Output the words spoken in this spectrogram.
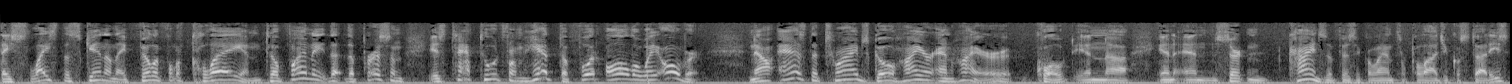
they slice the skin and they fill it full of clay until finally the, the person is tattooed from head to foot all the way over. Now, as the tribes go higher and higher, quote in uh, in in certain kinds of physical anthropological studies,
